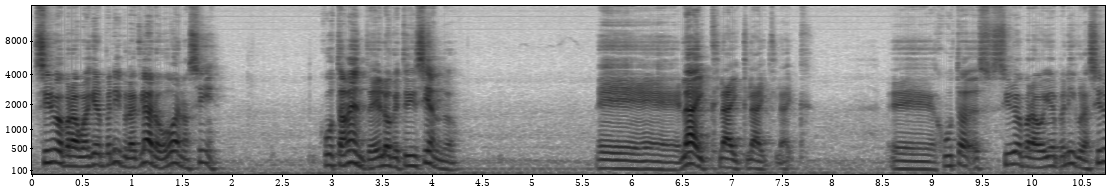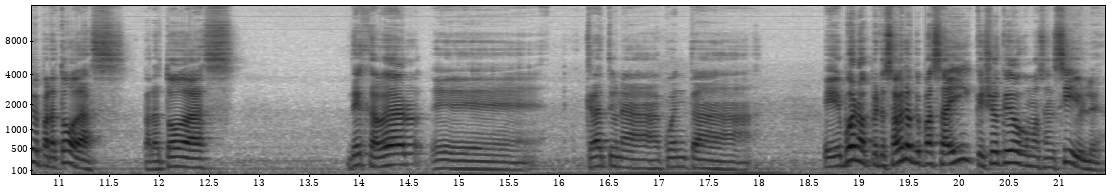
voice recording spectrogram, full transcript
Sirve para cualquier película, claro, bueno, sí. Justamente, es lo que estoy diciendo. Eh, like, like, like, like. Eh, sirve para cualquier película, sirve para todas. Para todas. Deja ver. Créate una cuenta. Eh, bueno, pero ¿sabes lo que pasa ahí? Que yo quedo como sensible.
